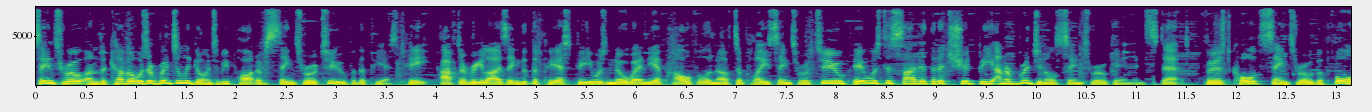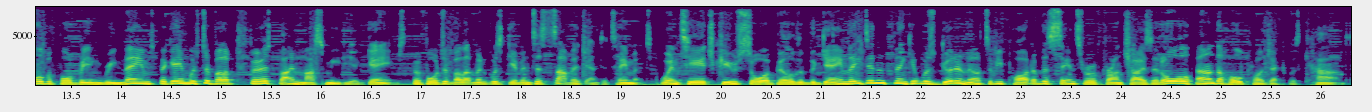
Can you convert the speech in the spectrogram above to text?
Saints Row Undercover was originally going to be part of Saints Row 2 for the PSP. After realizing that the PSP was nowhere near powerful enough to play Saints Row 2, it was decided that it should be an original Saints Row game instead. First called Saints Row The Fall before being renamed, the game was developed first by Mass Media Games, before development was given to Savage Entertainment. When THQ saw a build of the game, they didn't think it was good enough to be part of the Saints Row franchise at all, and the whole project was canned.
